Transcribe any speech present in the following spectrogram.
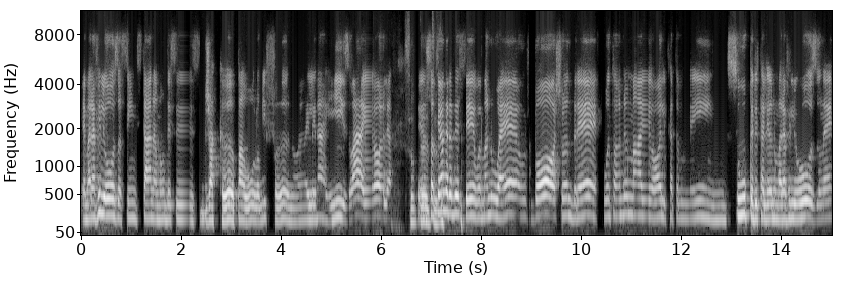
é maravilhoso assim estar na mão desses Jacan, Paolo, Mifano, a Helena Riso. Ai, olha, eu só tenho a né? agradecer o Emanuel, o Bosch, o André, o Antônio Maiolica também, super italiano maravilhoso, né?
